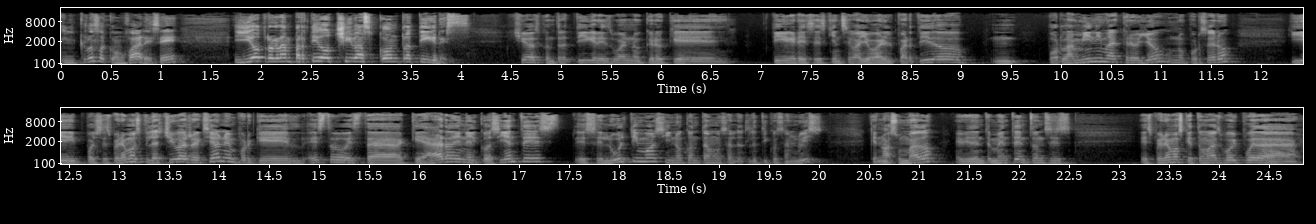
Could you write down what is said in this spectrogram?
incluso con Juárez, ¿eh? Y otro gran partido, Chivas contra Tigres. Chivas contra Tigres, bueno, creo que Tigres es quien se va a llevar el partido. Mm, por la mínima, creo yo, 1 por 0. Y pues esperemos que las Chivas reaccionen porque esto está que arde en el cociente, es, es el último si no contamos al Atlético San Luis, que no ha sumado, evidentemente, entonces Esperemos que Tomás Boy pueda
